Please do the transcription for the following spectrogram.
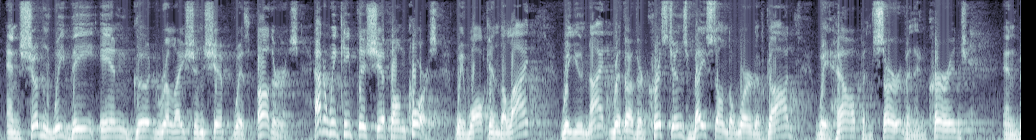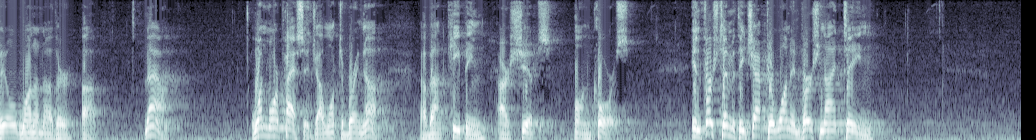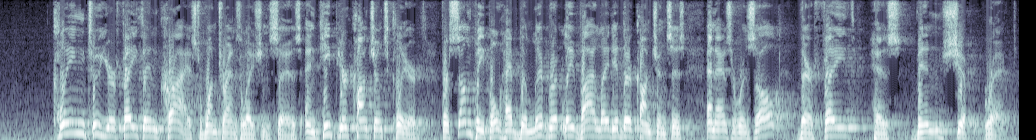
and shouldn't we be in good relationship with others? How do we keep this ship on course? We walk in the light. We unite with other Christians based on the Word of God. We help and serve and encourage and build one another up. Now, one more passage I want to bring up about keeping our ships on course. In 1 Timothy chapter 1 and verse 19, Cling to your faith in Christ, one translation says, and keep your conscience clear, for some people have deliberately violated their consciences, and as a result, their faith has been shipwrecked.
